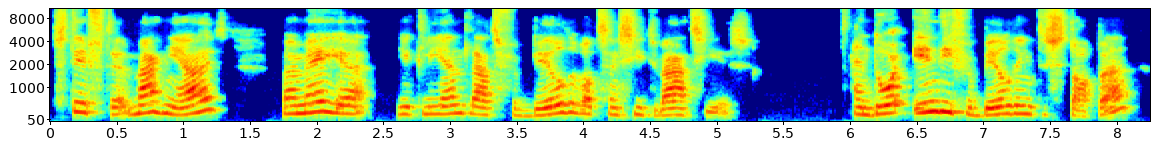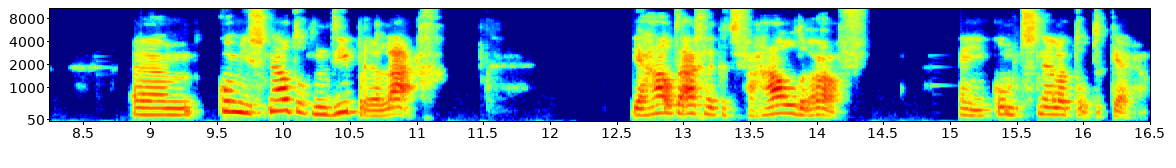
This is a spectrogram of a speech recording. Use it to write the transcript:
stiften, maakt niet uit. Waarmee je je cliënt laat verbeelden wat zijn situatie is. En door in die verbeelding te stappen, um, kom je snel tot een diepere laag. Je haalt eigenlijk het verhaal eraf. En je komt sneller tot de kern.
